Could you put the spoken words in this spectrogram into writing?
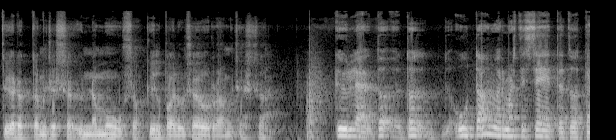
tiedottamisessa ynnä muussa, kilpailun seuraamisessa? Kyllä, to, to, uutta on varmasti se, että tuota,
